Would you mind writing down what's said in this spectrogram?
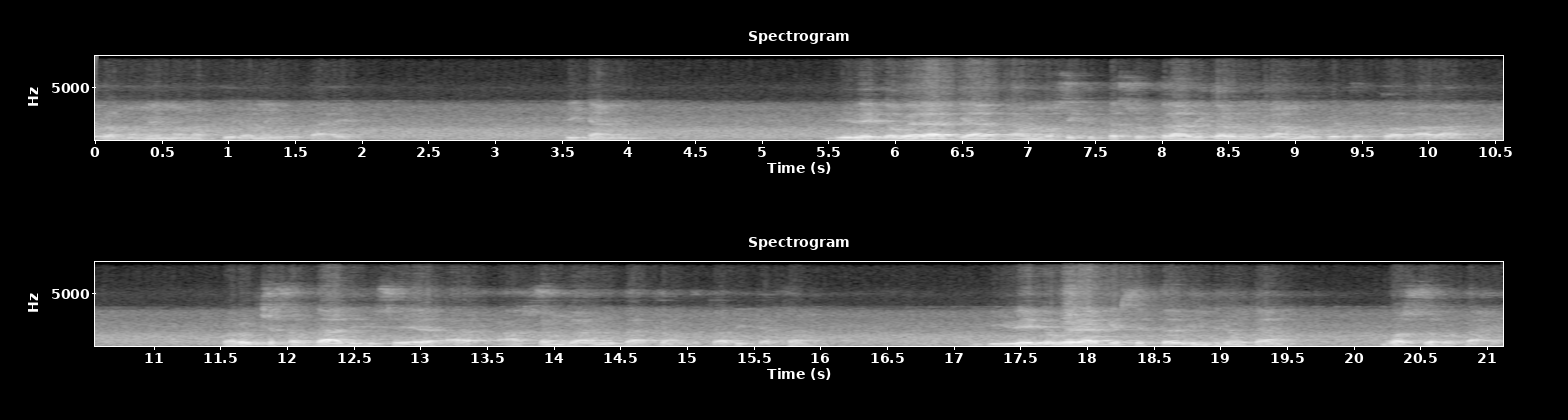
ब्रह्म में मन स्थिर नहीं होता है। टीका में विवेक वैराग्याभ्याम वशीकृत सूत्राधिकरण, ग्राम उपतत्व अभाव परोक्ष शब्दादि विषय आसंग अनुदाक्रांत का विवेक वैराग्य से तो इंद्रियों का वश होता है,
